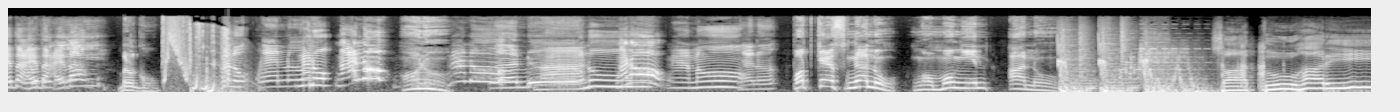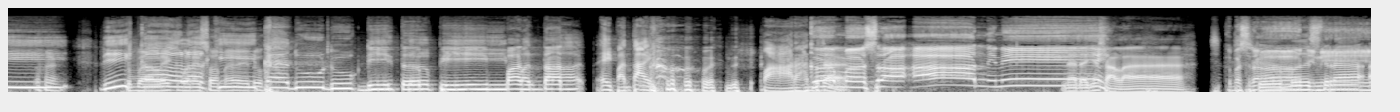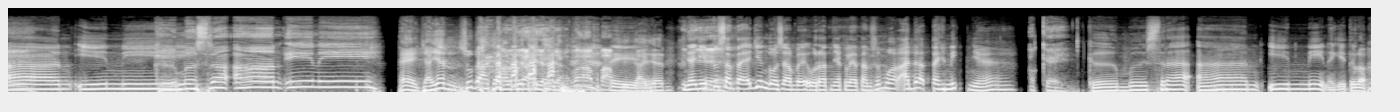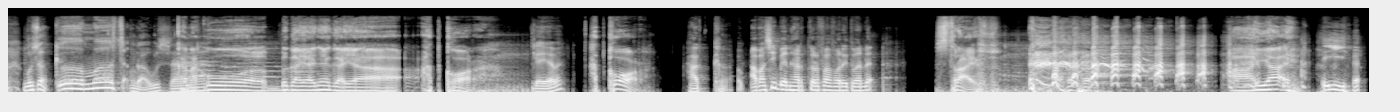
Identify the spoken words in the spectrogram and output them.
eta eta eta belgu. Nganu, nganu, nganu, nganu, nganu, nganu, nganu, nganu, nganu. Podcast nganu ngomongin anu. Suatu hari di kala eh, kita duduk di tepi pantai. Eh pantai. Parah. Kemesraan ini. Nadanya salah. Kemesraan, Kemesraan ini. Kemesraan ini. Hei Jayan sudah jangan Iya iya iya, maaf maaf. Iya. Jajan. Nyanyi itu Iya. santai aja nggak sampai uratnya kelihatan semua. Ada tekniknya. Oke. Kemesraan ini. Nah gitu loh. Nggak usah kemes. Nggak usah. Kan aku bergayanya gaya hardcore. Gaya apa? Hardcore. Hard. Apa sih band hardcore favorit Wanda? Strive. Ayah eh. Iya.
